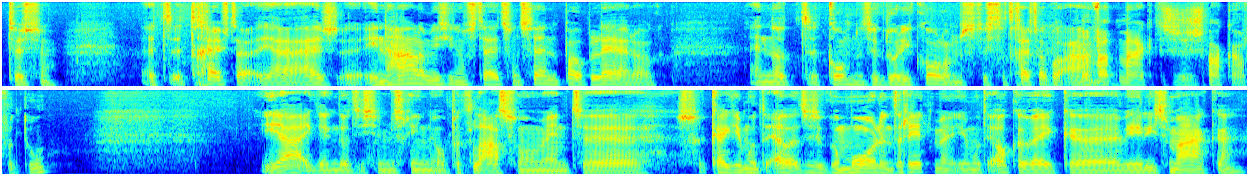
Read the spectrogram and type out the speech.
tussen. Het, het geeft... ja, hij is, in Haarlem is hij nog steeds ontzettend populair ook. En dat komt natuurlijk door die columns. Dus dat geeft ook wel aan. Maar wat maakte ze zwak af en toe? Ja, ik denk dat hij ze misschien op het laatste moment... eh, kijk, je moet el- het is ook een moordend ritme. Je moet elke week eh, weer iets maken.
